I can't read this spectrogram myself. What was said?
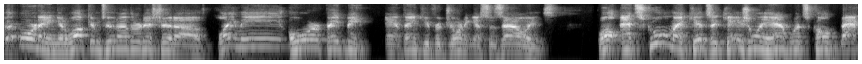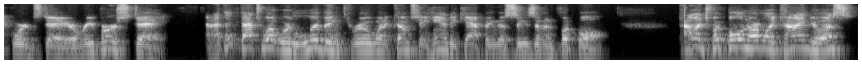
Good morning and welcome to another edition of Play Me or Fade Me. And thank you for joining us as always. Well, at school, my kids occasionally have what's called backwards day or reverse day. And I think that's what we're living through when it comes to handicapping this season in football. College football, normally kind to us,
